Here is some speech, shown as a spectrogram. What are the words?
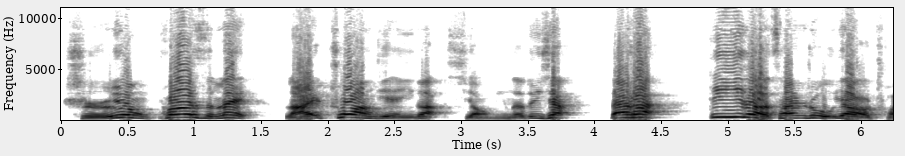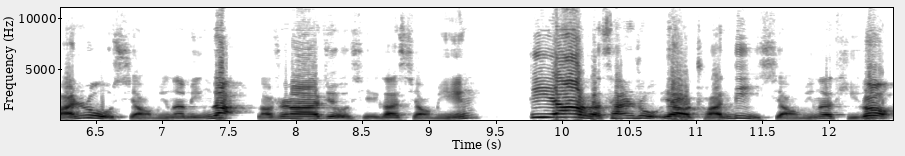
使用 person 类来创建一个小明的对象。大家看，第一个参数要传入小明的名字，老师呢就写一个小明。第二个参数要传递小明的体重，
